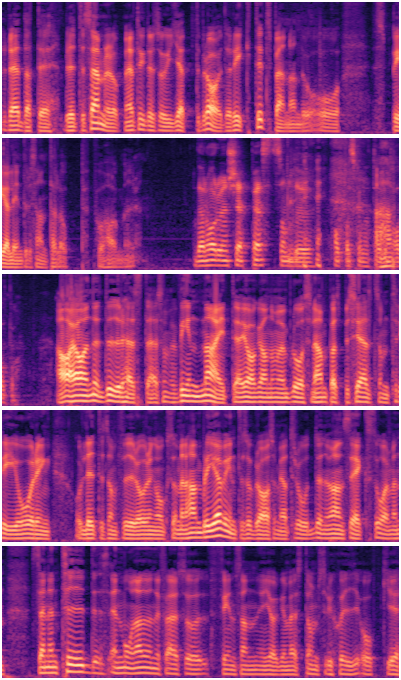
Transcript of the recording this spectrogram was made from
rädd att det blir lite sämre lopp. Men jag tyckte det såg jättebra ut. Riktigt spännande och spelintressanta lopp på Hagmyren. Där har du en käpphäst som du hoppas kunna ta betalt på. Ja, jag har en dyr häst där som Wind Knight. Jag jagade honom med blåslampa, speciellt som treåring och lite som fyraåring också. Men han blev inte så bra som jag trodde. Nu är han sex år. Men sen en tid, en månad ungefär, så finns han i Jörgen Westholms regi. Och eh,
